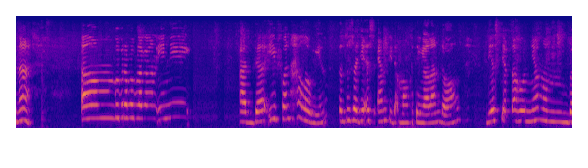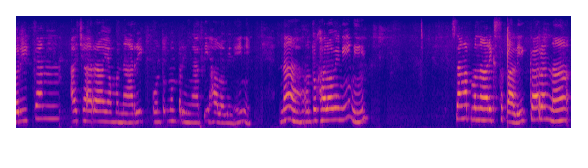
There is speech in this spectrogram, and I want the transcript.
Nah, um, beberapa belakangan ini ada event Halloween. Tentu saja SM tidak mau ketinggalan dong. Dia setiap tahunnya memberikan acara yang menarik untuk memperingati Halloween ini. Nah, untuk Halloween ini sangat menarik sekali karena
